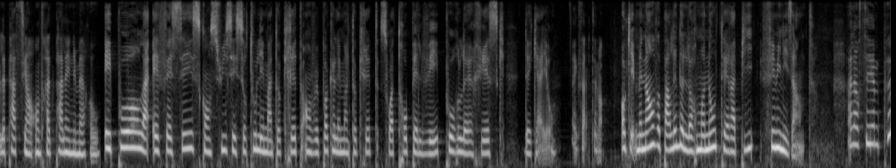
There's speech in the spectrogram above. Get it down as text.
le patient, on ne traite pas les numéros. Et pour la FSC, ce qu'on suit, c'est surtout l'hématocrite. On ne veut pas que l'hématocrite soit trop élevé pour le risque de caillot. Exactement. OK, maintenant, on va parler de l'hormonothérapie féminisante. Alors, c'est un peu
